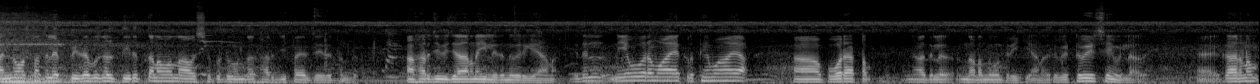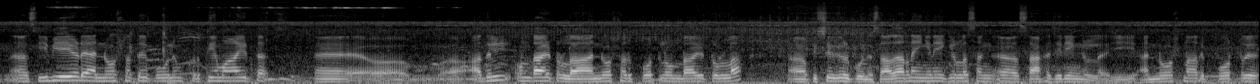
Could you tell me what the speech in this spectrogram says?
അന്വേഷണത്തിലെ പിഴവുകൾ തിരുത്തണമെന്ന് ആവശ്യപ്പെട്ടുകൊണ്ട് ഹർജി ഫയൽ ചെയ്തിട്ടുണ്ട്. ആ ഹർജി വിചാരണയിൽ ഇരുന്ന് വരികയാണ്. ഇതിൽ നിയമപരമായ കൃത്യമായ പോരാട്ടം അതിൽ നടന്നുകൊണ്ടിരിക്കുകയാണ്. ഒരു വിട്ടുവീഴ്ചയുമില്ലാതെ. കാരണം സി ബി ഐയുടെ അന്വേഷണത്തെ പോലും കൃത്യമായിട്ട് അതിൽ ഉണ്ടായിട്ടുള്ള അന്വേഷണ റിപ്പോർട്ടിൽ ഉണ്ടായിട്ടുള്ള പിശകുകൾ പോലും. സാധാരണ ഇങ്ങനെയൊക്കെയുള്ള സം- സാഹചര്യങ്ങളിൽ ഈ അന്വേഷണ റിപ്പോർട്ട്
